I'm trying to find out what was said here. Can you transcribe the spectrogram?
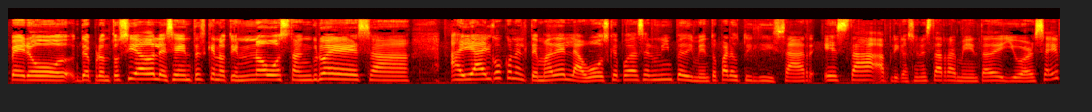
pero de pronto sí adolescentes que no tienen una voz tan gruesa. ¿Hay algo con el tema de la voz que puede ser un impedimento para utilizar esta aplicación, esta herramienta de You Are Safe?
